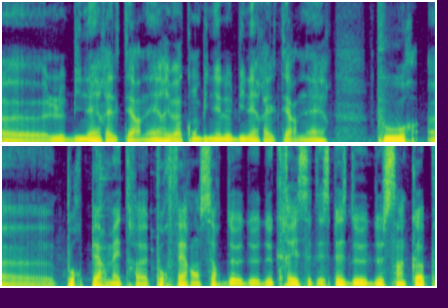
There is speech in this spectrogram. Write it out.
euh, le binaire et le ternaire, il va combiner le binaire et le ternaire pour, euh, pour permettre, pour faire en sorte de, de, créer cette espèce de, de syncope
